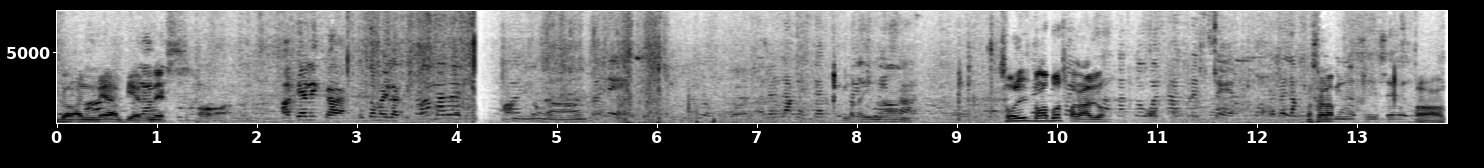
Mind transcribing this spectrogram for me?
Hanggang ano na yan, biyernes. Oo. Angelica, ito may laki. Ma'am, bilhin na. Malalaki, 35 Bilhin kayo, ma'am. isa. Solid mga boss, panalo. Tatlo 100 sir. Malalaki. Masarap. Na kayo, sir. Um,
